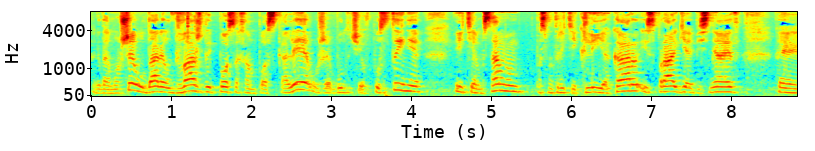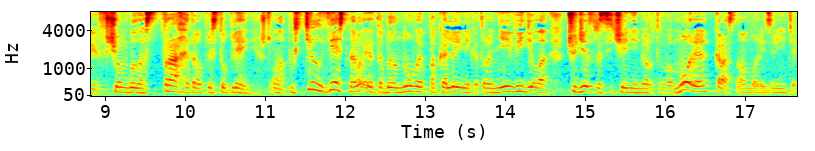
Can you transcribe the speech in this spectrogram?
когда Моше ударил дважды посохом по скале, уже будучи в пустыне, и тем самым, посмотрите, Клиякар из Праги объясняет, э, в чем был страх этого преступления, что он опустил весь народ, это было новое поколение, которое не видело чудес рассечения Мертвого моря, Красного моря, извините,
